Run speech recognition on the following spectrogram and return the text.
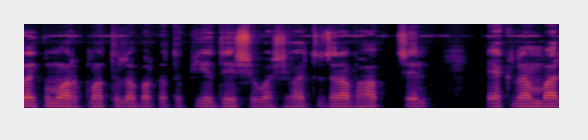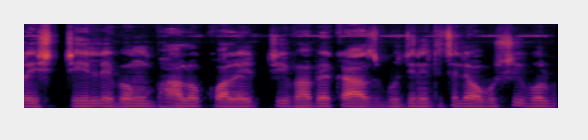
আলাইকুম রহমতুল্লাহ বরকত প্রিয় দেশবাসী, হয়তো যারা ভাবছেন এক নাম্বার স্টিল এবং ভালো কোয়ালিটিভাবে কাজ বুঝে নিতে চাইলে অবশ্যই বলব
